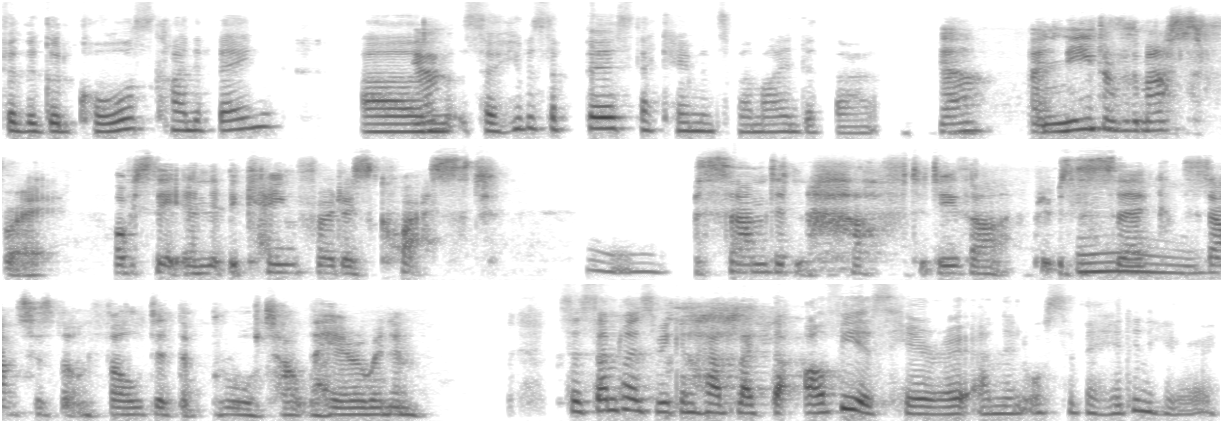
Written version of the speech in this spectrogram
for the good cause kind of thing. Um, Yeah. So he was the first that came into my mind at that. yeah. And neither of them asked for it. Obviously, and it became Frodo's quest. Mm. Sam didn't have to do that, but it was the Mm. circumstances that unfolded that brought out the hero in him. So sometimes we can have like the obvious hero and then also the hidden hero,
